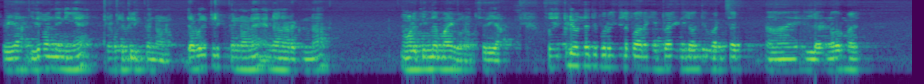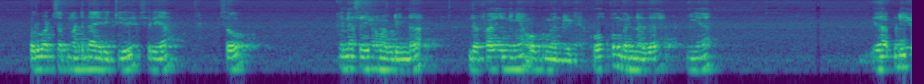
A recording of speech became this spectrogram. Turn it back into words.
சரியா? இதை வந்து நீங்க டபுள் கிளிக் பண்ணணும். டபுள் கிளிக் பண்ணோன்னே என்ன நடக்கும்னா உங்களுக்கு இந்த மாதிரி வரும். சரியா? ஸோ இப்படி வந்தது இப்போ இதுல பாருங்க. இப்ப இதுல வந்து வாட்ஸ்அப் இல்ல நார்மல் ஒரு வாட்ஸ்அப் மட்டும்தான் இருக்குது. சரியா? ஸோ என்ன செய்யணும் அப்படின்னா இந்த ஃபைல் நீங்க ஓப்பன் பண்றீங்க. ஓப்பன் பண்ணதை நீங்க இதை அப்படியே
